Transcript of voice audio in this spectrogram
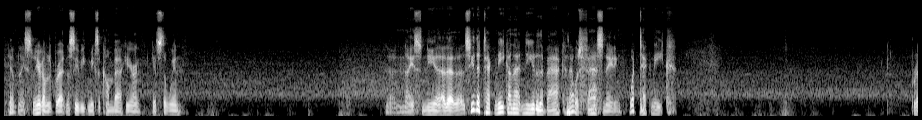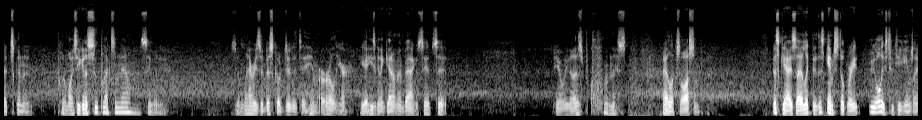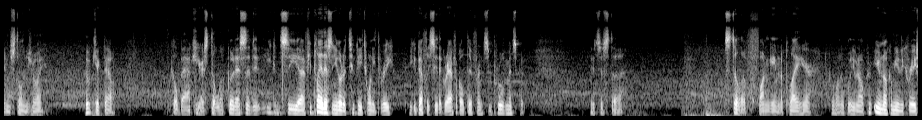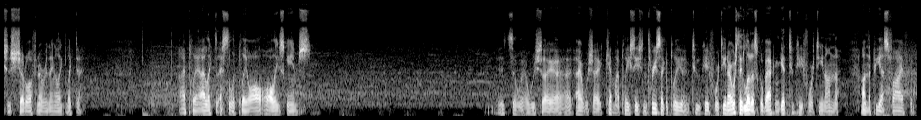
Yep, nice. So here comes Bret. Let's see if he makes a comeback here and gets the win. A nice knee. Uh, that, uh, see the technique on that knee to the back? That was fascinating. What technique? Bret's gonna put him. on. Is he gonna suplex him now? Let's see what he. So Larry Zbyszko did it to him earlier. Yeah, he's gonna get him in the back. See, that's it. Here we go. This, this that looks awesome. This guys, I like This game's still great. I mean, all these 2K games I still enjoy. Who kicked out? Go back here. Still look good. I said you can see uh, if you play this and you go to 2K23, you can definitely see the graphical difference, improvements, but it's just uh, still a fun game to play here. Even though even though community creation shut off and everything, I like like to I play. I like. To, I still play all all these games. It's a, I wish I uh, I wish I kept my PlayStation 3 so I could play 2K14. I wish they'd let us go back and get 2K14 on the on the PS5, but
